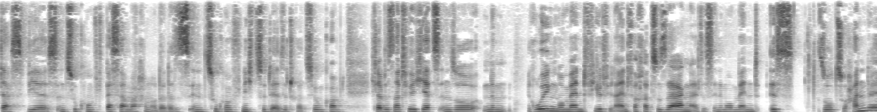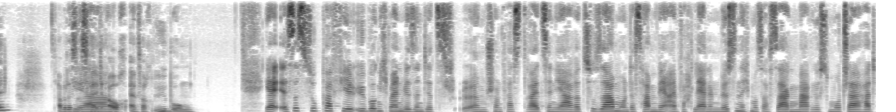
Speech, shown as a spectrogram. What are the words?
Dass wir es in Zukunft besser machen oder dass es in Zukunft nicht zu der Situation kommt. Ich glaube, das ist natürlich jetzt in so einem ruhigen Moment viel, viel einfacher zu sagen, als es in dem Moment ist, so zu handeln. Aber das ja. ist halt auch einfach Übung. Ja, es ist super viel Übung. Ich meine, wir sind jetzt ähm, schon fast 13 Jahre zusammen und das haben wir einfach lernen müssen. Ich muss auch sagen, Marius Mutter hat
